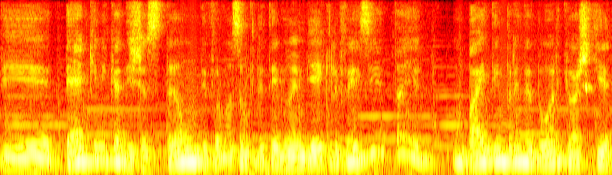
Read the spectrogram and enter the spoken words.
de técnica, de gestão, de formação que ele teve no MBA que ele fez e tá aí, um baita empreendedor que eu acho que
